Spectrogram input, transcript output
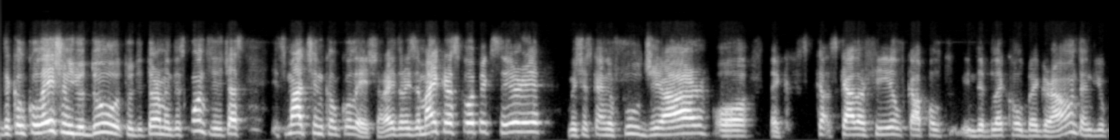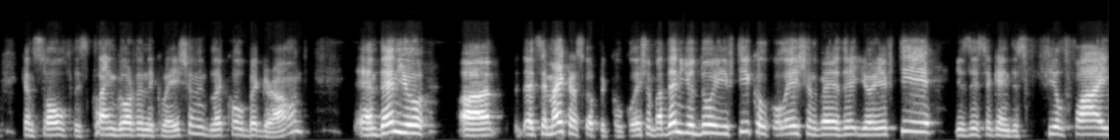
the calculation you do to determine this quantity just it's matching calculation right? There is a microscopic theory which is kind of full gr or like scalar field coupled in the black hole background and you can solve this klein gordon equation in black hole background. And then you uh, that's a microscopic calculation but then you do eft calculation where the, your eft is this again this field phi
